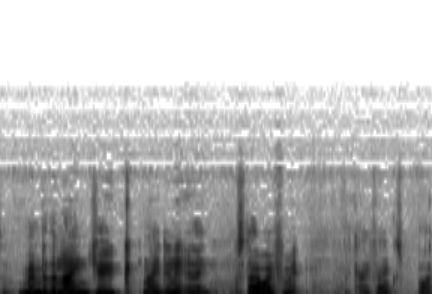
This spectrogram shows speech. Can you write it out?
so remember the name, Duke, made in Italy. Stay away from it. Okay, thanks. Bye.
